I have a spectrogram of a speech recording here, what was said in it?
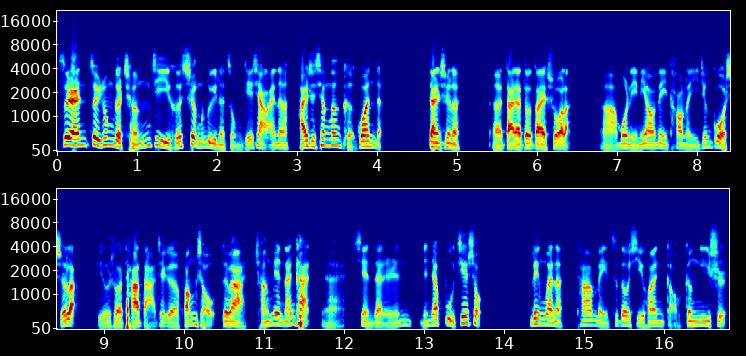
虽然最终的成绩和胜率呢总结下来呢还是相当可观的，但是呢，呃，大家都在说了啊，莫里尼奥那套呢已经过时了。比如说他打这个防守，对吧？场面难看，哎，现在的人人家不接受。另外呢，他每次都喜欢搞更衣室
